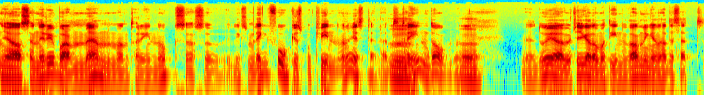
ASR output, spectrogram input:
ja, sen är det ju bara män man tar in också. Så liksom lägg fokus på kvinnorna istället. Ta in dem. Mm. Eh, Då är jag övertygad om att invandringen hade sett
